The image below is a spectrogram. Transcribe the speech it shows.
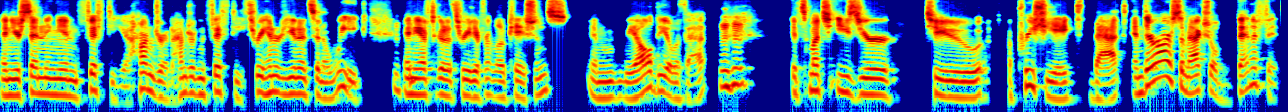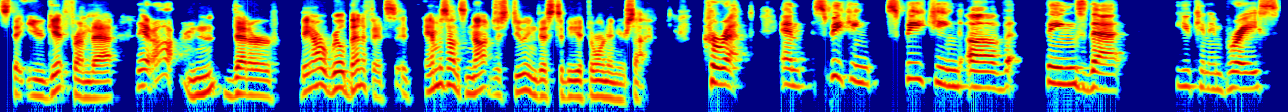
and you're sending in 50, 100, 150, 300 units in a week, and you have to go to three different locations, and we all deal with that, Mhm. It's much easier to appreciate that. And there are some actual benefits that you get from that There are. n- that are they are real benefits. It, Amazon's not just doing this to be a thorn in your side. Correct. And speaking speaking of things that you can embrace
